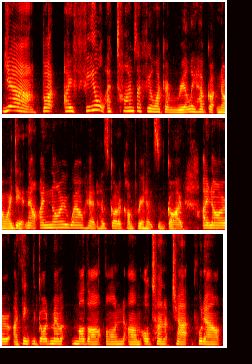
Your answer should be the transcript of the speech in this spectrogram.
Yeah, but I feel at times I feel like I really have got no idea. Now I know Wowhead has got a comprehensive guide. I know I think the Godmother on um, Alternate Chat put out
